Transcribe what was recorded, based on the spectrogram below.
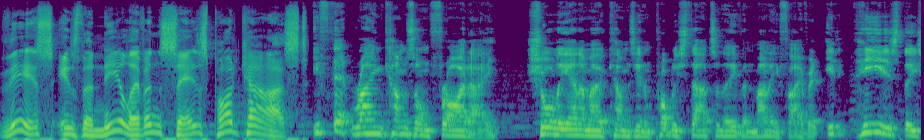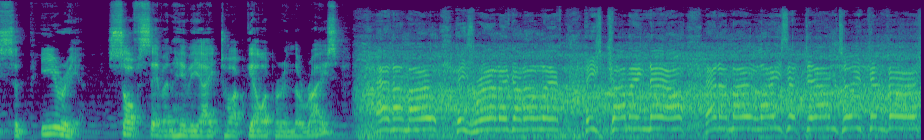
This is the Neil Evans Says podcast. If that rain comes on Friday, surely Anamoe comes in and probably starts an even money favourite. He is the superior soft seven, heavy eight type galloper in the race. Anamoe, he's really going to lift. He's coming now. Anamoe lays it down to converge,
